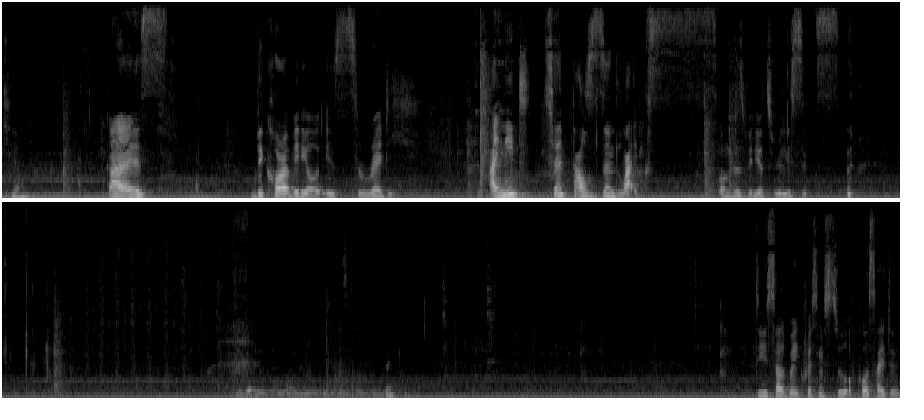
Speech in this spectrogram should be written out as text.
Thank you. Guys, big horror video is ready. I need 10,000 likes on this video to release it. Do you celebrate Christmas too? Of course I do.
